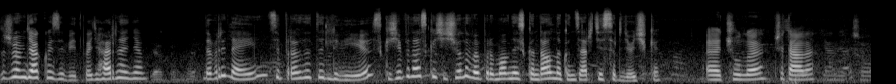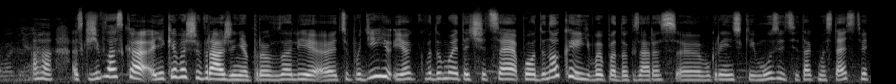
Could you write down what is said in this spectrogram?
Дуже вам дякую за відповідь. Гарного дня. Дякую. Добрий день, це правда тут Львів. Скажіть, будь ласка, чи чули ви про мовний скандал на концерті сердючки? Е, Чули, читали? Ага. А скажіть, будь ласка, яке ваше враження про взагалі е, цю подію? І як ви думаєте, чи це поодинокий випадок зараз е, в українській музиці, так мистецтві,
